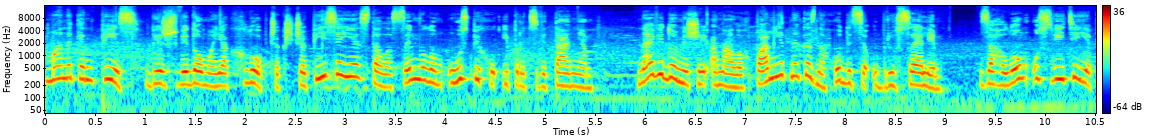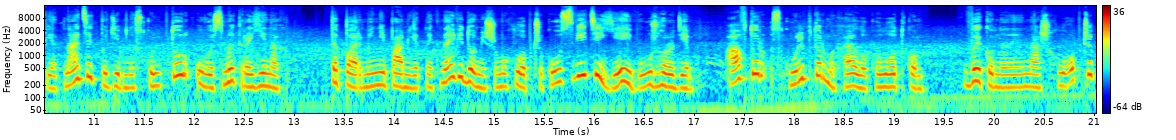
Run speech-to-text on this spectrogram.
Манекен Піс, більш відома як хлопчик, що пісяє, стала символом успіху і процвітання. Найвідоміший аналог пам'ятника знаходиться у Брюсселі. Загалом у світі є 15 подібних скульптур у восьми країнах. Тепер міні-пам'ятник найвідомішому хлопчику у світі є і в Ужгороді. Автор скульптор Михайло Колодко. Виконаний наш хлопчик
